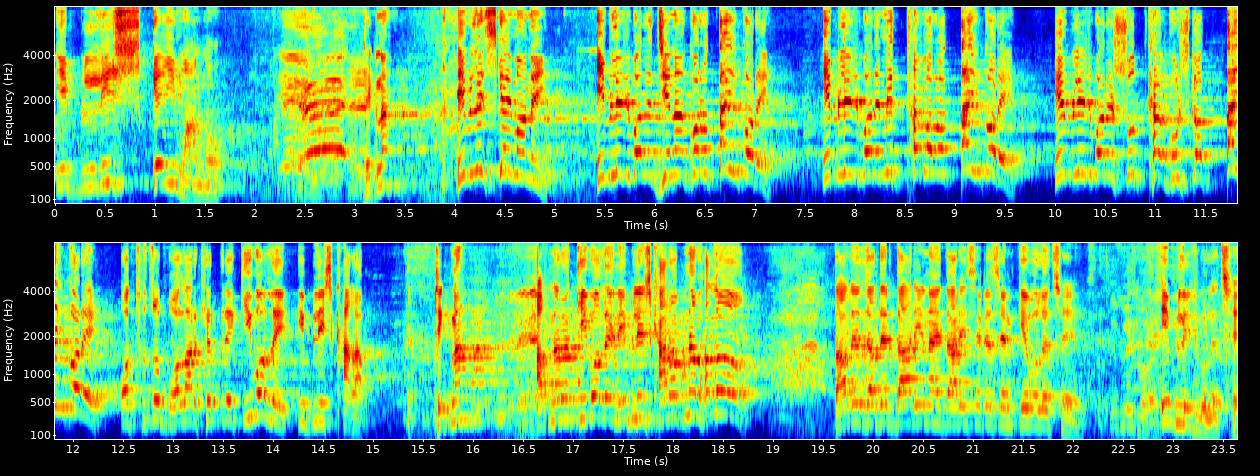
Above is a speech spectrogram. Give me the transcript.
ইবলিশকেই মানো। ঠিক না? ইবলিশকেই মানে? ইবলিশ বলে জিনা করো, তাই করে। ইবলিশ বলে মিথ্যা বলো, তাই করে। ইবলিশ বলে সুদ খা ঘুষ খা তাই করে। অথচ বলার ক্ষেত্রে কি বলে? ইবলিশ খারাপ। ঠিক না? আপনারা কি বলেন ইবলিশ খারাপ না ভালো? তাহলে যাদের দাড়ি নাই দাড়ি সেটেছেন কে বলেছে। ইবলিশ বলেছে।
